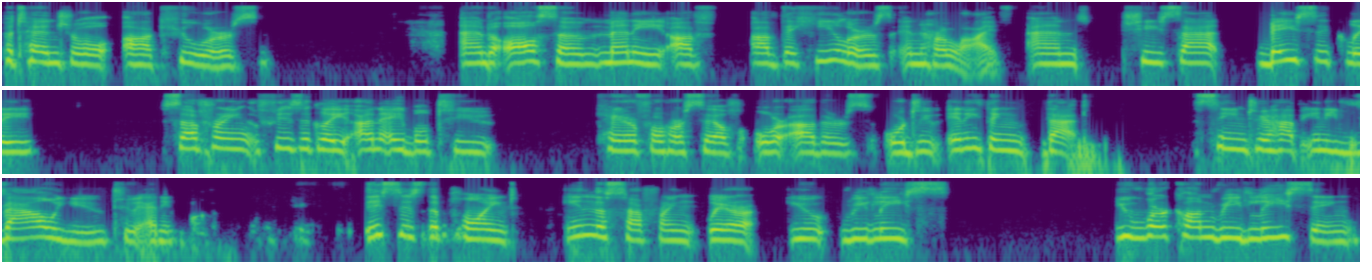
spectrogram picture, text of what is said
potential uh, cures, and also many of of the healers in her life. And she sat basically suffering physically, unable to care for herself or others or do anything that seemed to have any value to anyone. This is the point in the suffering where you release you work on releasing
